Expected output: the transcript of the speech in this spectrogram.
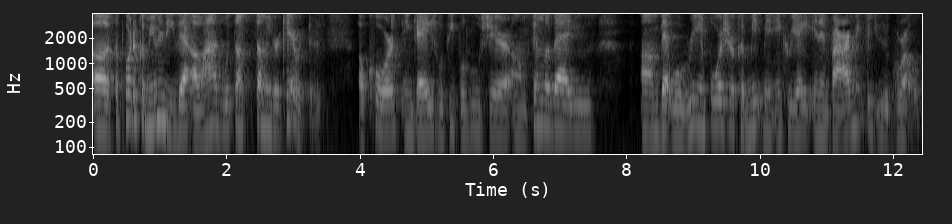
a supportive community that aligns with some, some of your characters of course, engage with people who share um, similar values um, that will reinforce your commitment and create an environment for you to grow.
